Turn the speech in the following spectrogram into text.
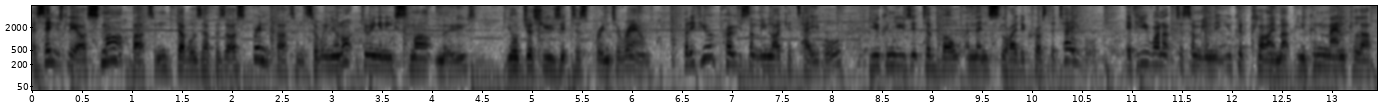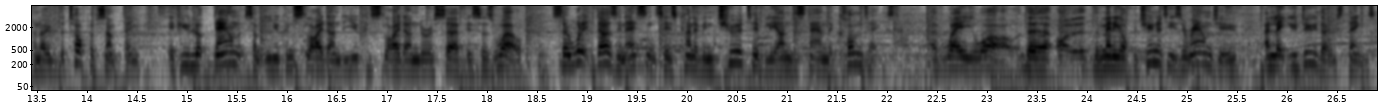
essentially our smart button doubles up as our sprint button so when you're not doing any smart moves you'll just use it to sprint around. But if you approach something like a table, you can use it to vault and then slide across the table. If you run up to something that you could climb up, you can mantle up and over the top of something. If you look down at something you can slide under, you can slide under a surface as well. So what it does in essence is kind of intuitively understand the context of where you are, the, uh, the many opportunities around you, and let you do those things.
